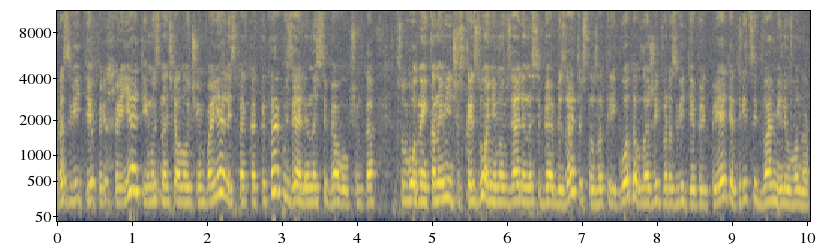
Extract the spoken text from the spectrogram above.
развития предприятий. Мы сначала очень боялись, так как и так взяли на себя, в общем-то, в свободной экономической зоне мы взяли на себя обязательство за три года вложить в развитие предприятия 32 миллиона.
